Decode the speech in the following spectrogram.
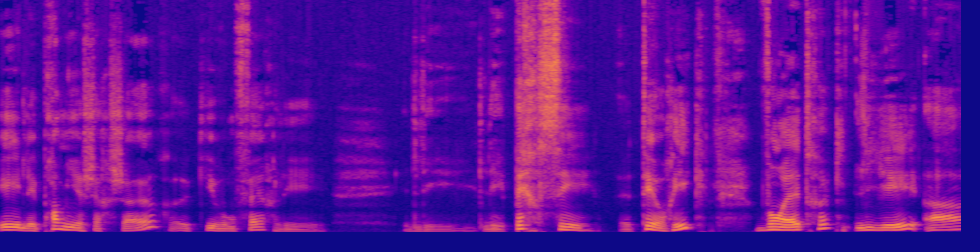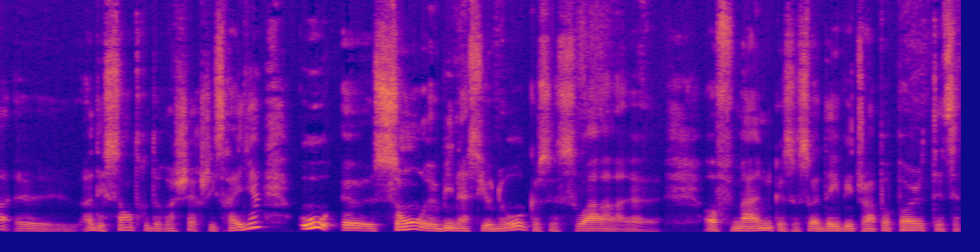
Et les premiers chercheurs euh, qui vont faire les, les, les percées théoriques vont être liés à, euh, à des centres de recherche israéliens ou euh, sont euh, binationaux, que ce soit Hoffman, que ce soit David Rappaport, etc.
